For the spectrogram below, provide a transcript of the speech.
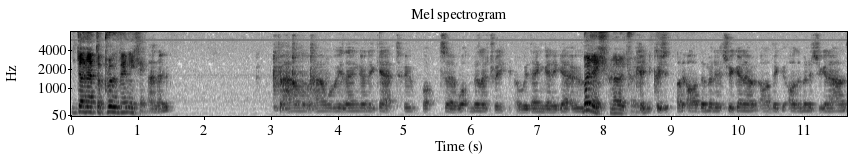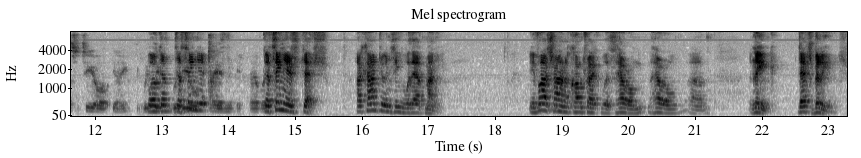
You don't have to prove anything. And who? But how how are we then going to get who? What uh, what military are we then going to get? Who? British military. Because are, are the military going to are the are the military going to answer to your you know? Well, the- with the thing is- paying, uh, The thing is this, I can't do anything without money. If I sign a contract with Harold, Harold um, Link, that's billions.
